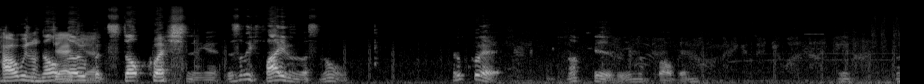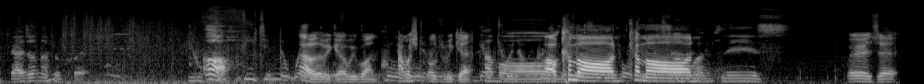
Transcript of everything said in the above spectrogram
How are we Do not, not dead know, yet? but stop questioning it. There's only five of us in all. Who quit? Not Kirby, not Robin. Okay, I don't know who quit. You Oh. the Oh, there we go. We won. How much gold did we get? Come on. Oh, come on, come on. Someone, please. Where is it?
